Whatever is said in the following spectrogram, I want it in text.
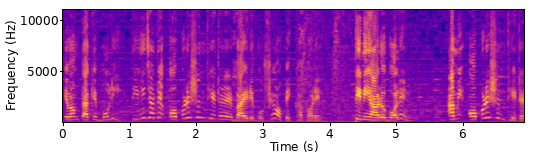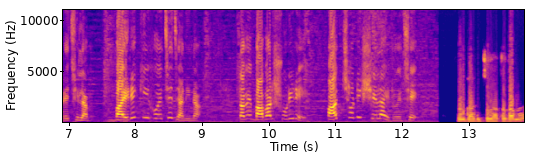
এবং তাকে বলি, তিনি যাতে অপারেশন থিয়েটারের বাইরে বসে অপেক্ষা করেন। তিনি আরও বলেন, আমি অপারেশন থিয়েটারে ছিলাম, বাইরে কি হয়েছে জানি না। তবে বাবার শরীরে পাঁচ ছটি সেলাই রয়েছে। फिर गाड़ी चलाता था मैं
